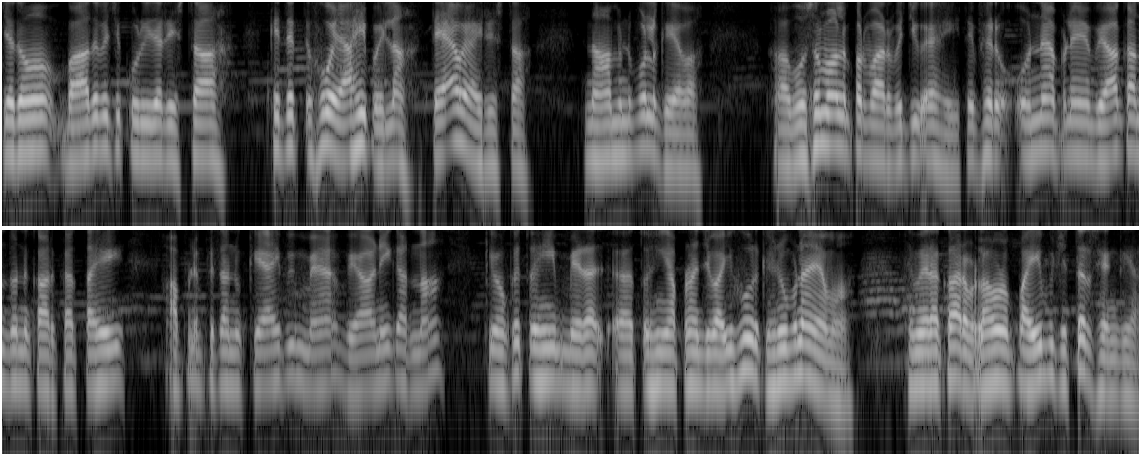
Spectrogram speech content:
ਜਦੋਂ ਬਾਅਦ ਵਿੱਚ ਕੁੜੀ ਦਾ ਰਿਸ਼ਤਾ ਕਿਤੇ ਹੋਇਆ ਸੀ ਪਹਿਲਾਂ, ਤੈਅ ਹੋਇਆ ਸੀ ਰਿਸ਼ਤਾ, ਨਾਮ ਮੈਨੂੰ ਭੁੱਲ ਗਿਆ ਵਾ। ਮੁਸਲਮਾਨ ਪਰਿਵਾਰ ਵਿੱਚ ਹੋਇਆ ਸੀ ਤੇ ਫਿਰ ਉਹਨੇ ਆਪਣੇ ਵਿਆਹ ਕਰਨ ਤੋਂ ਇਨਕਾਰ ਕਰਤਾ ਸੀ। ਆਪਣੇ ਪਿਤਾ ਨੂੰ ਕਿਹਾ ਸੀ ਵੀ ਮੈਂ ਵਿਆਹ ਨਹੀਂ ਕਰਨਾ, ਕਿਉਂਕਿ ਤੁਸੀਂ ਮੇਰਾ ਤੁਸੀਂ ਆਪਣਾ ਜਵਾਈ ਹੋਰ ਕਿਸੇ ਨੂੰ ਬਣਾਇਆ ਵਾ? ਤੇ ਮੇਰਾ ਘਰ ਵਾਲਾ ਹੁਣ ਭਾਈ ਬਚਿੱਤਰ ਸਿੰਘ ਆ।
